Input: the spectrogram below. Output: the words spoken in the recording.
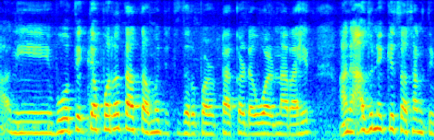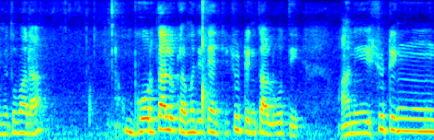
आणि बहुतेक त्या परत आता म्हणजे चित्रपटाकडे वळणार आहेत. आणि अजून एक किस्सा सांगते मी तुम्हाला. भोर तालुक्यामध्ये त्यांची शूटिंग चालू होती. आणि शूटिंग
